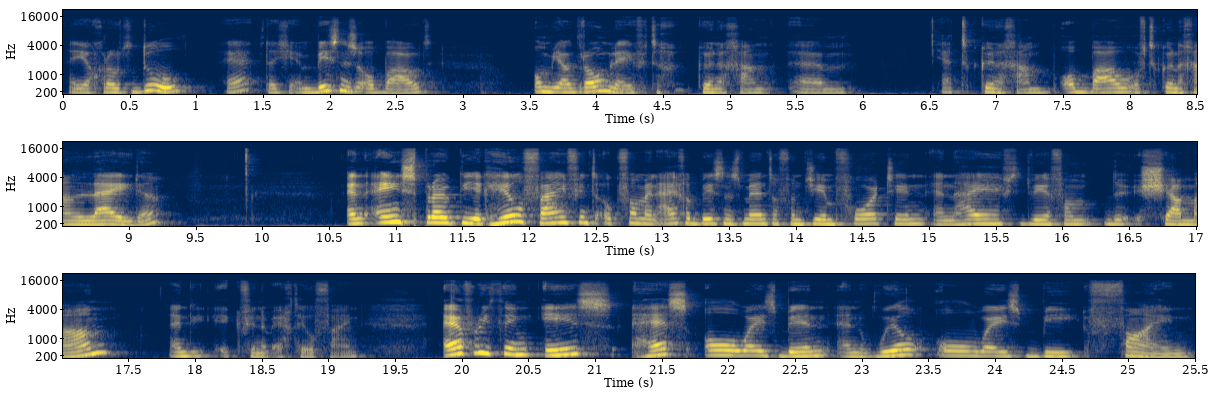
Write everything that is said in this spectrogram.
En jouw grote doel, hè, dat je een business opbouwt... om jouw droomleven te kunnen gaan, um, ja, te kunnen gaan opbouwen of te kunnen gaan leiden... En één spreuk die ik heel fijn vind, ook van mijn eigen business mentor van Jim Fortin. En hij heeft het weer van de shamaan. En die, ik vind hem echt heel fijn. Everything is, has always been and will always be fine.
